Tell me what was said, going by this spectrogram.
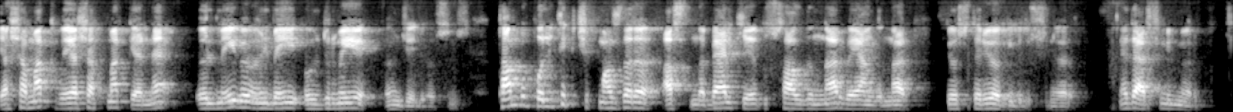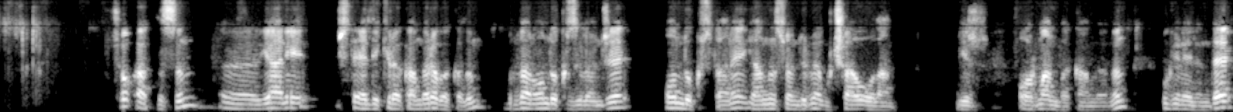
yaşamak ve yaşatmak yerine ölmeyi ve ölmeyi, öldürmeyi önceliyorsunuz. Tam bu politik çıkmazları aslında belki bu salgınlar ve yangınlar gösteriyor gibi düşünüyorum. Ne dersin bilmiyorum. Çok haklısın. Ee, yani işte eldeki rakamlara bakalım. Bundan 19 yıl önce 19 tane yangın söndürme uçağı olan bir Orman Bakanlığı'nın bugün elinde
